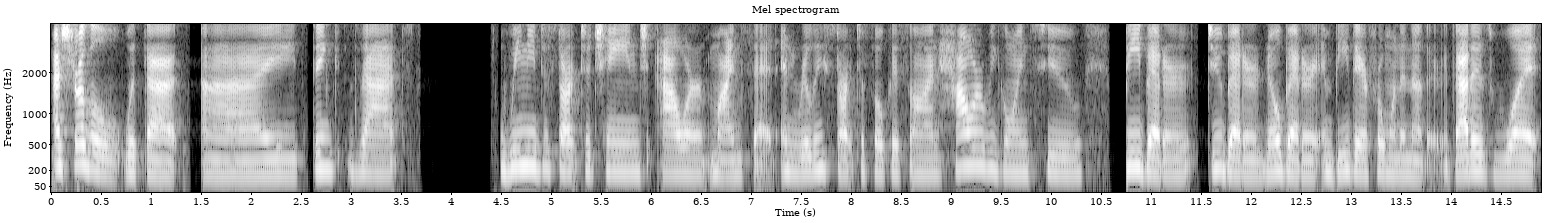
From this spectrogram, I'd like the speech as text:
I struggle with that. I think that we need to start to change our mindset and really start to focus on how are we going to be better, do better, know better and be there for one another. That is what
